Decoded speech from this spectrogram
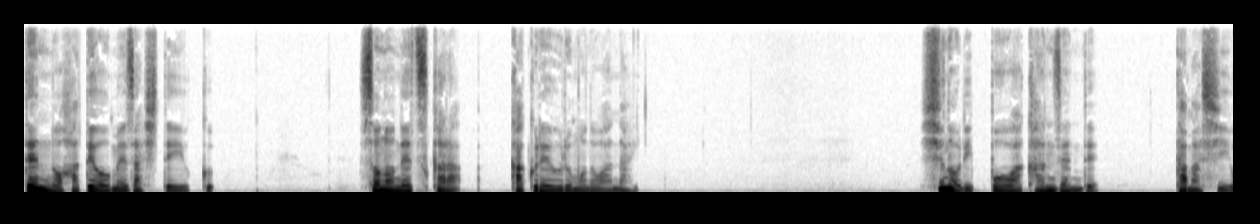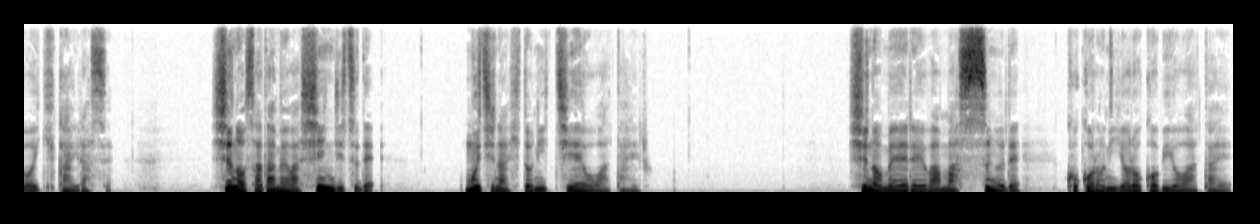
天の果てを目指してゆく。その熱から隠れうるものはない。主の立法は完全で魂を生き返らせ主の定めは真実で無知な人に知恵を与える。主の命令はまっすぐで心に喜びを与え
